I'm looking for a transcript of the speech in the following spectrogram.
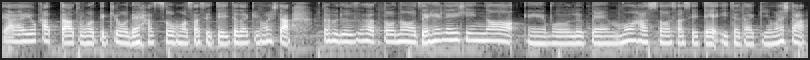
いやよかったと思って今日ね発送もさせていただきました。あとふるさと納税返礼品の、えー、ボールペンも発送させていただきました。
